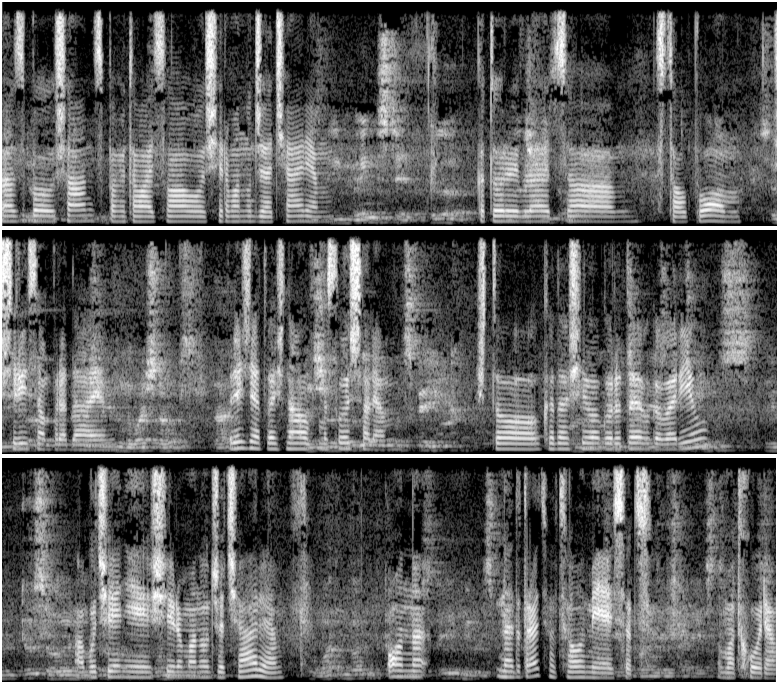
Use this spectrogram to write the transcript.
нас был шанс пометовать славу Ширмануджи Ачарья, который является столпом Шри Сампрадай. Прежде от Вайшнавов мы слышали, что когда Шила Гурудев говорил об учении Шри Рамануджачаря, он на, это тратил целый месяц в Мадхуре.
